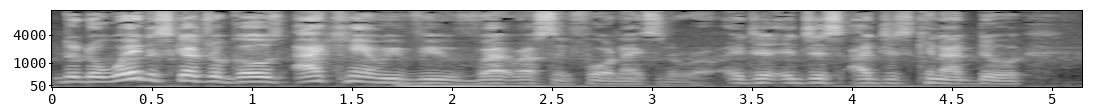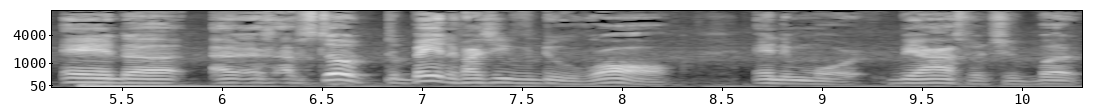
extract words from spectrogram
the, the way the schedule goes, I can't review wrestling four nights in a row. It, it just, I just cannot do it. And uh, I, I'm still debating if I should even do Raw anymore. To be honest with you, but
